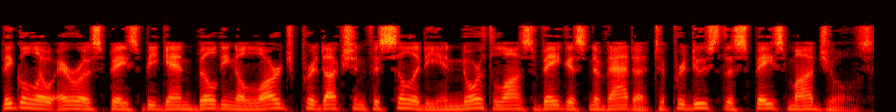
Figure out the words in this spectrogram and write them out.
Bigelow Aerospace began building a large production facility in North Las Vegas Nevada to produce the space modules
